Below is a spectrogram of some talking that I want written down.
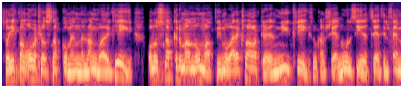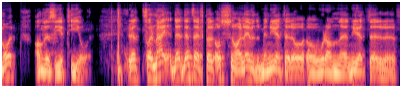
så gikk man over til å snakke om en langvarig krig. Og nå snakker man om at vi må være klar til en ny krig som kan skje. Noen sier tre til fem år, andre sier ti år. For meg, det, Dette er for oss som har levd med nyheter og, og hvordan eh, nyheter eh,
